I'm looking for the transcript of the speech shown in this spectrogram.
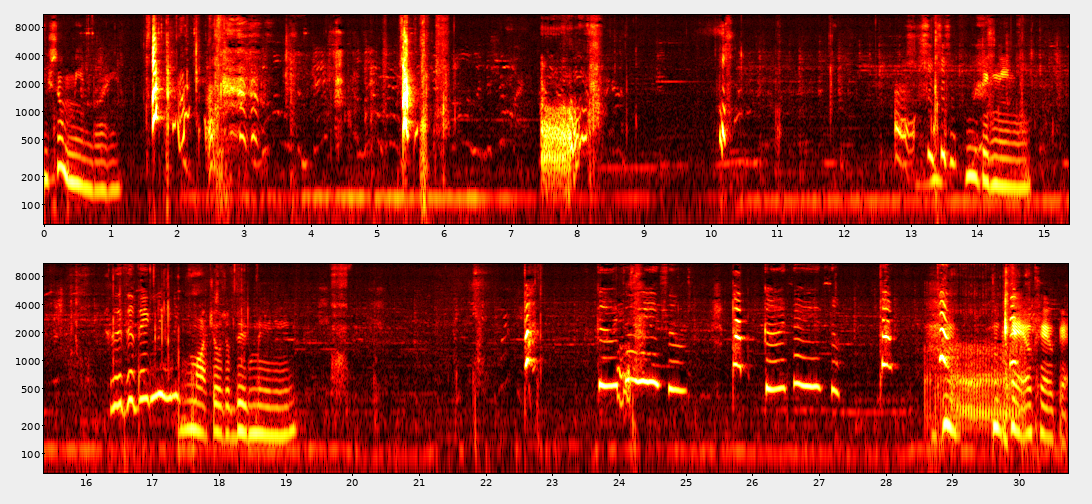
You're so mean, boy. Big meanie. Who's the big meanie? Macho's a big meanie. Okay, okay, okay.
